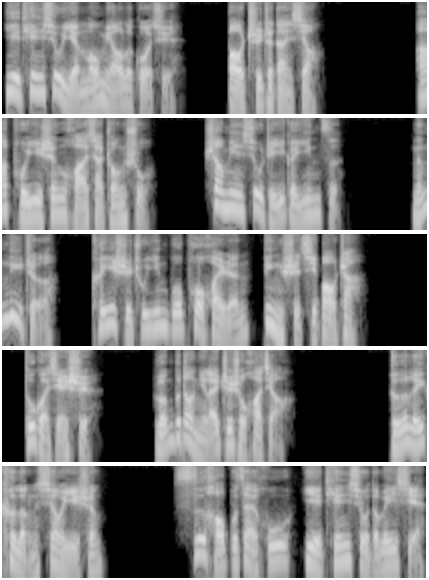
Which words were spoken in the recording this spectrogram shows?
叶天秀眼眸瞄了过去，保持着淡笑。阿普一身华夏装束，上面绣着一个“阴”字，能力者可以使出音波破坏人，并使其爆炸。多管闲事，轮不到你来指手画脚。德雷克冷笑一声。丝毫不在乎叶天秀的威胁，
